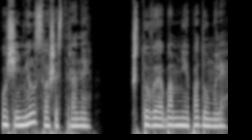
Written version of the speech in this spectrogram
«Очень мило с вашей стороны, что вы обо мне подумали».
